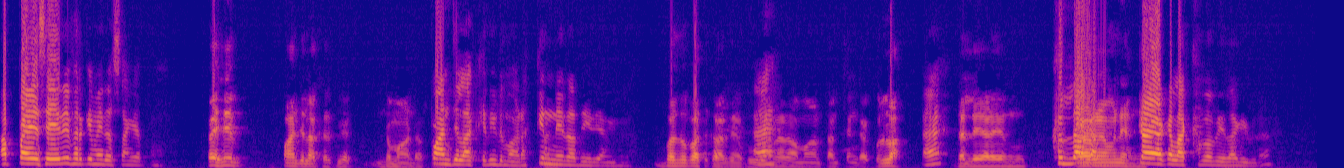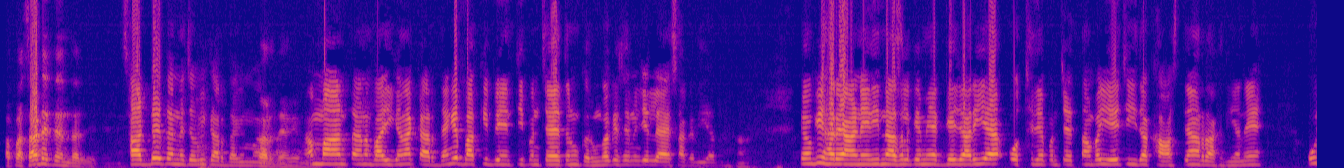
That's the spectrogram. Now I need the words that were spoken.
ਆ ਪੈਸੇ ਇਹਦੇ ਫਿਰ ਕਿਵੇਂ ਦੱਸਾਂਗੇ ਆਪਾਂ? ਪੈਸੇ 5 ਲੱਖ ਰੁਪਏ ਡਿਮਾਂਡ ਆ। 5 ਲੱਖ ਦੀ ਡਿਮਾਂਡ ਕਿੰਨੇ ਦਾ ਦੇ ਦਿਆਂਗੇ ਫਿਰ? ਬੰਦੋਬਸਤ ਕਰਦੇ ਆ ਪੂਰਾ? ਇਹਨਾਂ ਦਾ ਮਾਨ ਤਾਂ ਚੰਗਾ ਖੁੱਲਾ ਹੈ? ਡੱਲੇ ਵਾਲੇ ਨੂੰ ਖੁੱਲਾ ਨਾਲ। ਕਾਇਆ ਕ ਲੱਖ ਦਾ ਦੇ ਦਾਂਗੇ ਵੀਰ ਆਪਾਂ 3.5 ਦਾ ਦੇ ਦਿੰਦੇ ਸਾਢੇ ਤਿੰਨ ਚ ਵੀ ਕਰ ਦਾਂਗੇ ਮਾਨ। ਕਰ ਦਿਆਂਗੇ ਆ ਮਾਨਤਾਨ ਬਾਈ ਕਹਿੰਦਾ ਕਰ ਦਿਆਂਗੇ ਬਾਕੀ ਬੇਨਤੀ ਪੰਚਾਇਤ ਨੂੰ ਕਰੂੰਗਾ ਕਿਸੇ ਨੂੰ ਜੇ ਲੈ ਸਕਦੀ ਆ ਤਾਂ। ਹਾਂ। ਕਿਉਂਕਿ ਹਰਿਆਣੇ ਦੀ ਨਸਲ ਕਿਵੇਂ ਅੱਗੇ ਜਾ ਰਹੀ ਹੈ ਉੱਥੇ ਦੀਆਂ ਪੰਚਾਇਤਾਂ ਬਈ ਇਹ ਚੀਜ਼ ਦਾ ਖਾਸ ਧਿਆਨ ਰੱਖਦੀਆਂ ਨੇ। ਉਹ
